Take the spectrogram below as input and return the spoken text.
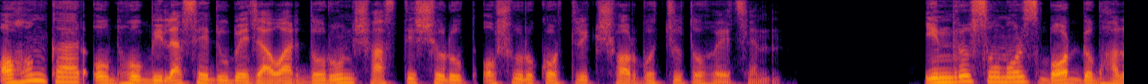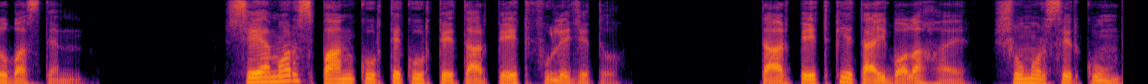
অহংকার ও ভোগবিলাসে ডুবে যাওয়ার দরুণ শাস্তিস্বরূপ অসুর কর্তৃক সর্বোচ্যুত হয়েছেন। ইন্দ্র সোমর্স বড্ড ভালোবাসতেন। শ্যামর্স পান করতে করতে তার পেট ফুলে যেত। তার পেটকে তাই বলা হয় সোমর্সের কুম্ভ।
